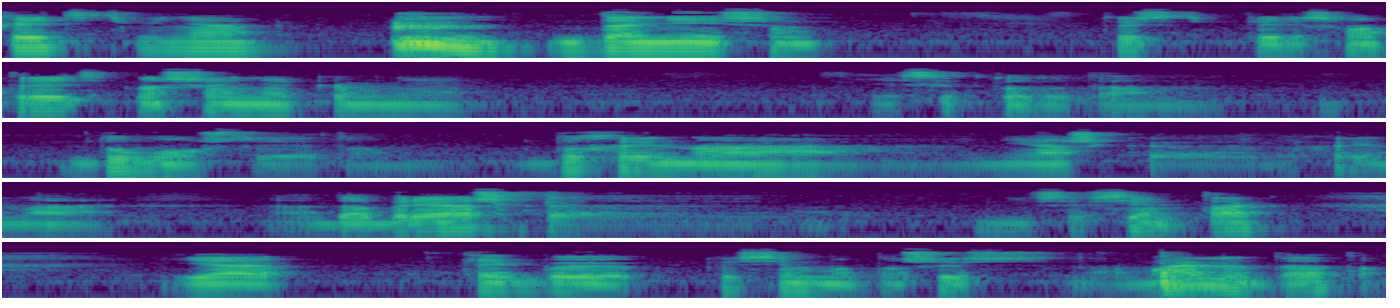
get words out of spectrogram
хейтить меня в дальнейшем, то есть пересмотреть отношение ко мне, если кто-то там думал, что я там до хрена няшка, до хрена добряшка, не совсем так. Я как бы ко всем отношусь нормально, да, там,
